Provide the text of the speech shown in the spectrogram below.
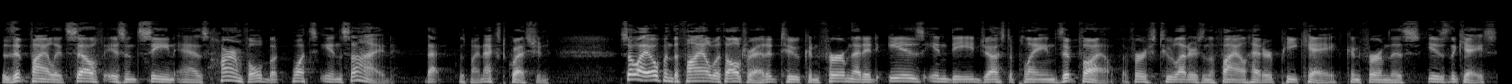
The zip file itself isn't seen as harmful, but what's inside? That was my next question. So I opened the file with UltraEdit to confirm that it is indeed just a plain zip file. The first two letters in the file header, PK, confirm this is the case.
